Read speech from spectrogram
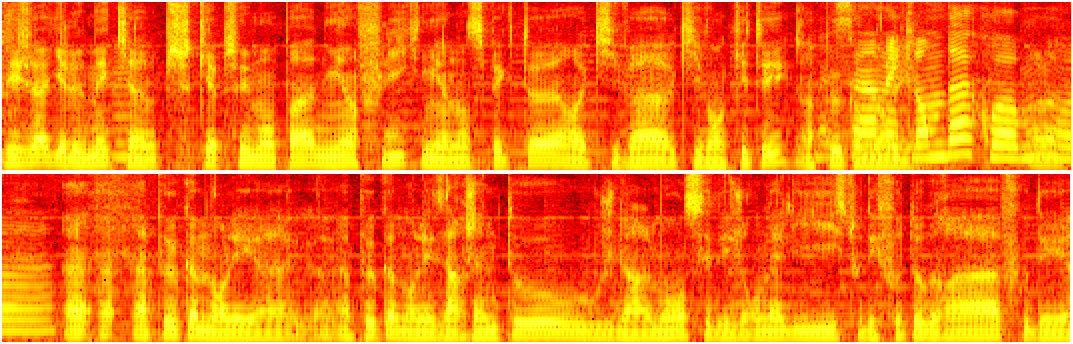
déjà, il y a le mec qui, a, Mm. qui est absolument pas ni un flic ni un inspecteur euh, qui va, qui va enquêter, un Bah, peu comme un dans mec les- lambda, quoi. Bon, Voilà. euh, un, un- un peu comme dans les un peu comme dans les Argento où généralement c'est des journalistes ou des photographes ou des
